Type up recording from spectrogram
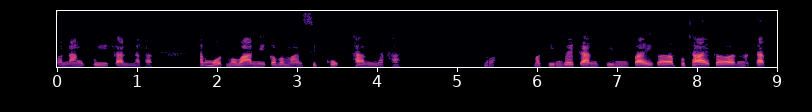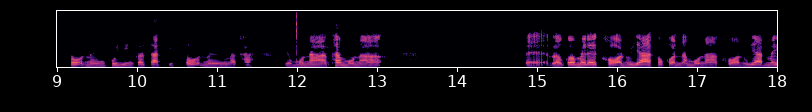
มานั่งคุยกันนะคะ ทั้งหมดเมื่อวานนี้ก็ประมาณสิบหกท่านนะคะเนาะมากินด้วยกันกินไปก็ผู้ชายก็จัด ต๊ะหนึ่งผู้หญิงก็จัดอีกโต๊ะหนึ่งนะคะ เดี๋ยวโมนาถ้าโมนา แต่เราก็ไม่ได้ขออนุญาตเขาก่อนนะโมนาขออนุญาตไม่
